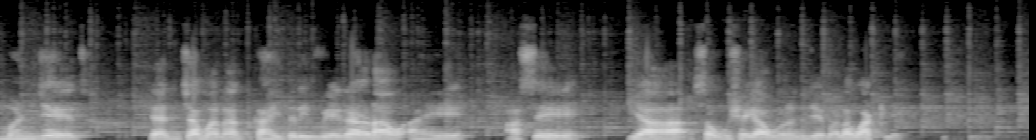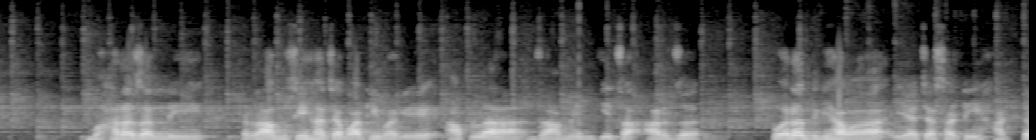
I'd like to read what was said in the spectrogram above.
म्हणजेच त्यांच्या मनात काहीतरी वेगळा डाव आहे असे या संशय औरंगजेबाला वाटले. महाराजांनी रामसिंहाच्या पाठीमागे आपला जामिनकीचा अर्ज परत घ्यावा याच्यासाठी हट्ट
